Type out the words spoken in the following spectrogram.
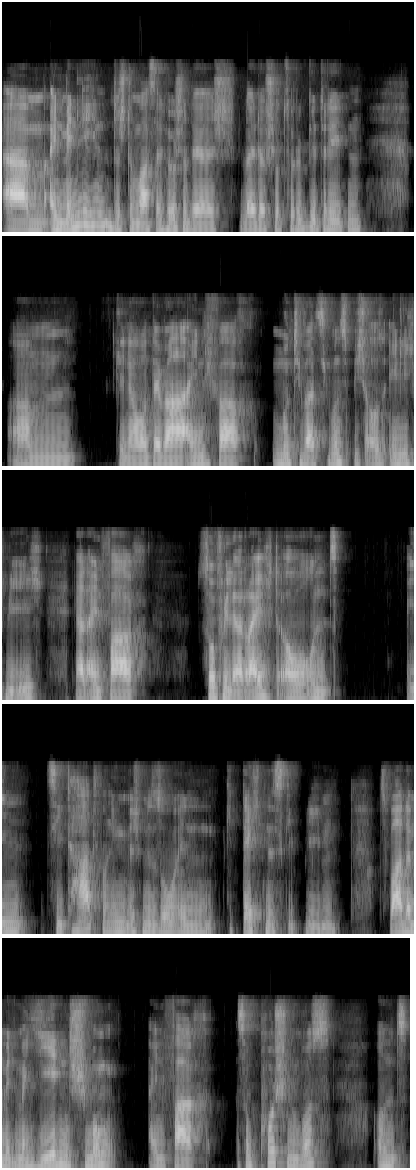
ähm, einen männlichen, das ist der Marcel Hirscher, der ist leider schon zurückgetreten. Ähm, genau, der war einfach Motivationsbisch aus, ähnlich wie ich. Der hat einfach so viel erreicht auch und ein Zitat von ihm ist mir so im Gedächtnis geblieben. Und zwar, damit man jeden Schwung einfach so pushen muss und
